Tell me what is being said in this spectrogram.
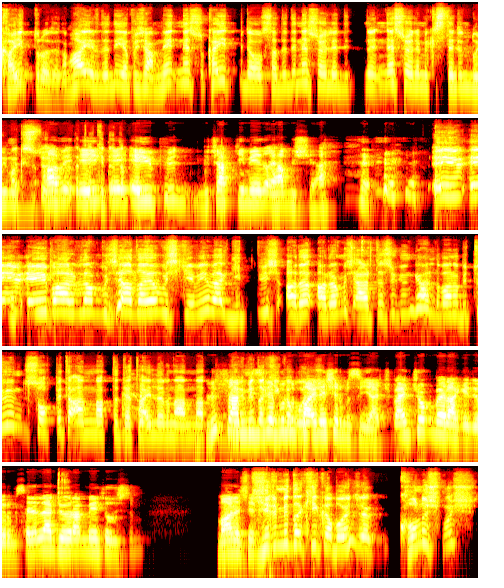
Kayıttır o dedim. Hayır dedi yapacağım. Ne ne kayıt bile olsa dedi ne söyledi ne, ne söylemek istediğini duymak istiyorum Abi dedi. Eyüp, dedim. Eyüp'ün bıçak kemiğe dayanmış ya. Eyüp, Eyüp, Eyüp harbiden bıçağa dayamış gemiye ben gitmiş ara- aramış ertesi gün geldi bana bütün sohbeti anlattı detaylarını anlattı. Lütfen 20 bizle dakika bunu boyunca- paylaşır mısın ya? Ben çok merak ediyorum. Senelerce öğrenmeye çalıştım. Maalesef 20 dakika boyunca konuşmuş.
